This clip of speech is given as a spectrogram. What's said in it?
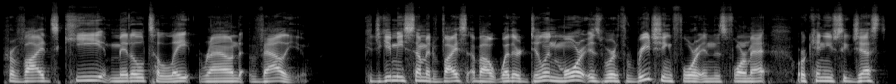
provides key middle to late round value. Could you give me some advice about whether Dylan Moore is worth reaching for in this format, or can you suggest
